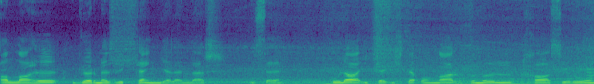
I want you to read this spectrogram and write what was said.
Allah'ı görmezlikten gelenler ise ulaike işte onlar humul hasirun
